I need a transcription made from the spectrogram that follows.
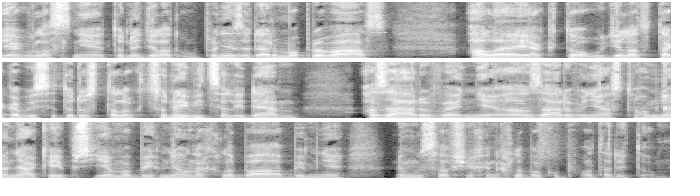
jak vlastně to nedělat úplně zadarmo pro vás, ale jak to udělat tak, aby se to dostalo k co nejvíce lidem a zároveň, uh, zároveň já z toho měl nějaký příjem, abych měl na chleba, aby mě nemusel všechen chleba kupovat tady tom.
